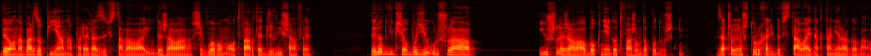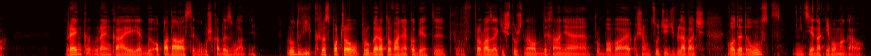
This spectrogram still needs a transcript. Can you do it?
Była ona bardzo pijana, parę razy wstawała i uderzała się głową o otwarte drzwi szafy. Gdy Ludwik się obudził, Urszula już leżała obok niego twarzą do poduszki. Zaczął ją szturchać, by wstała, jednak ta nie reagowała. Ręka, ręka jej jakby opadała z tego łóżka bezwładnie. Ludwik rozpoczął próbę ratowania kobiety. Wprowadzał jakieś sztuczne oddychanie, próbował jakoś ją cucić, wlewać wodę do ust. Nic jednak nie pomagało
